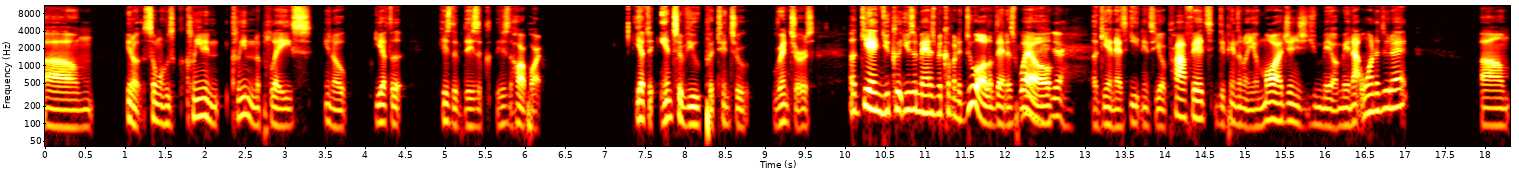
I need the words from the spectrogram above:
Um, you know, someone who's cleaning cleaning the place. You know, you have to. Here's the here's the, here's the hard part. You have to interview potential renters. Again, you could use a management company to do all of that as well yeah, again that's eating into your profits depending on your margins you may or may not want to do that um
